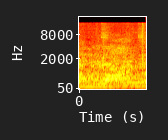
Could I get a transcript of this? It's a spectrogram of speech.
Amen.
